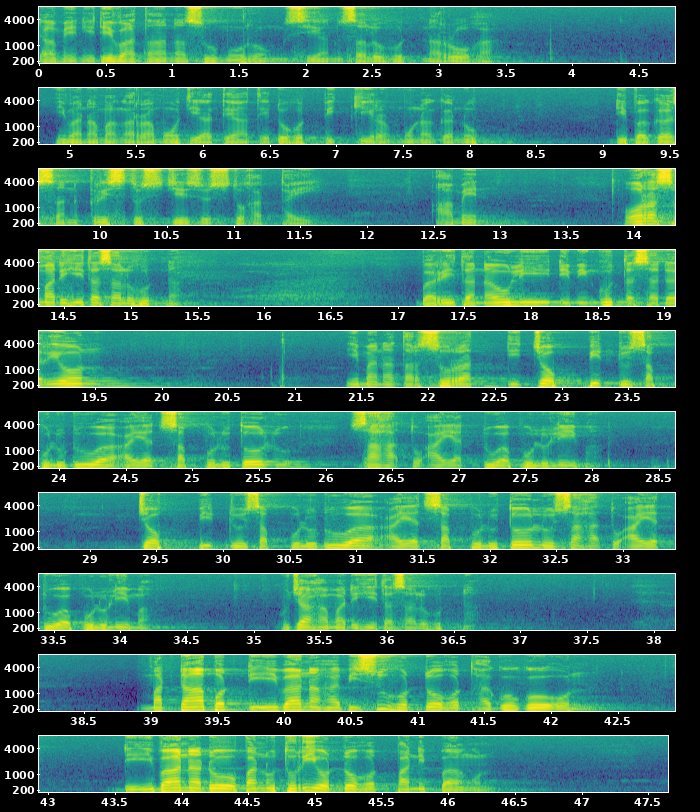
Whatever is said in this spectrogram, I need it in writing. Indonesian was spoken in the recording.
Dameni devatana sumurung sian saluhut naroha. Imana mangaramoti ate-ate dohot pikiran munaganup. Di bagasan Kristus Yesus Tuhatai. Amin. Oras madihita saluhutna. Barita nauli di minggu tasadarion imana tersurat di Job bidu 12 ayat 10 tolu sahatu ayat 25. Job bidu 12 ayat 10 tolu sahatu ayat 25. Hujaha madihita saluhutna. Madapot di ibana habisuhot dohot hagogoon. Di ibana do panuturio dohot panibangun.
